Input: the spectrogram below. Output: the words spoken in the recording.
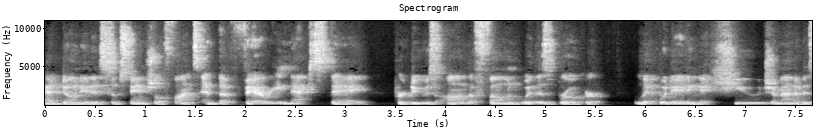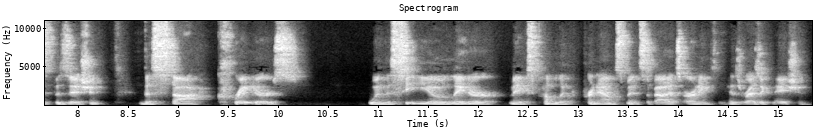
had donated substantial funds. And the very next day, Perdue's on the phone with his broker, liquidating a huge amount of his position. The stock craters when the CEO later makes public pronouncements about its earnings and his resignation.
